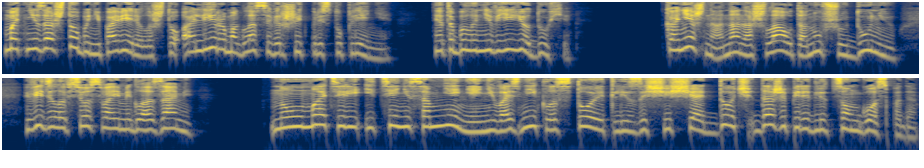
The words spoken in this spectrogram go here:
Мать ни за что бы не поверила, что Алира могла совершить преступление. Это было не в ее духе. Конечно, она нашла утонувшую Дунью, видела все своими глазами, но у матери и тени сомнения не возникло, стоит ли защищать дочь даже перед лицом Господа.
